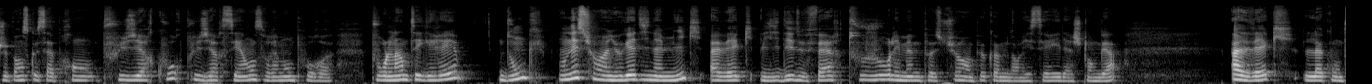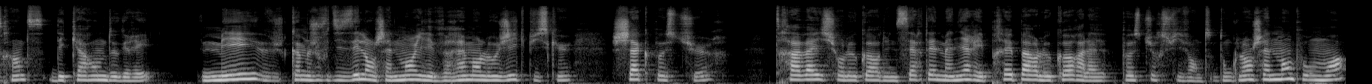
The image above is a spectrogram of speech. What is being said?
Je pense que ça prend plusieurs cours, plusieurs séances vraiment pour, euh, pour l'intégrer. Donc, on est sur un yoga dynamique avec l'idée de faire toujours les mêmes postures, un peu comme dans les séries d'Ashtanga, avec la contrainte des 40 degrés mais comme je vous disais, l'enchaînement, il est vraiment logique puisque chaque posture travaille sur le corps d'une certaine manière et prépare le corps à la posture suivante. Donc l'enchaînement, pour moi,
